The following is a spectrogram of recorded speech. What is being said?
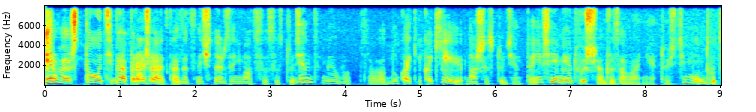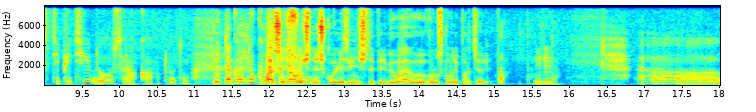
Первое, что тебя поражает, когда ты начинаешь заниматься со студентами, вот, э, ну, как, какие наши студенты? Они все имеют высшее образование, то есть им от 25 до 40. Вот в этом вот там году в вашей пришел... научной школе, извините, что перебиваю, в русском репортере. Да, да, угу. да. Э,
